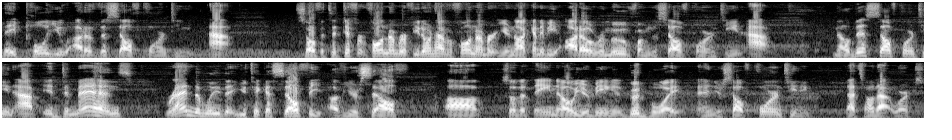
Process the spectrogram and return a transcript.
they pull you out of the self-quarantine app. So if it's a different phone number, if you don't have a phone number, you're not going to be auto removed from the self-quarantine app. Now this self-quarantine app, it demands randomly that you take a selfie of yourself uh, so that they know you're being a good boy and you're self-quarantining. That's how that works.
